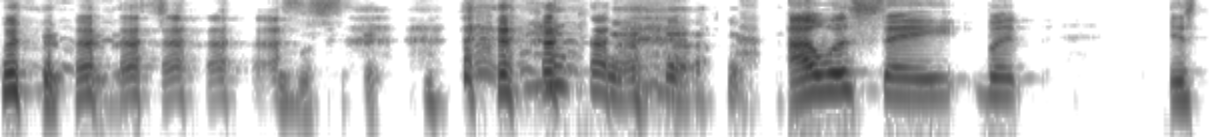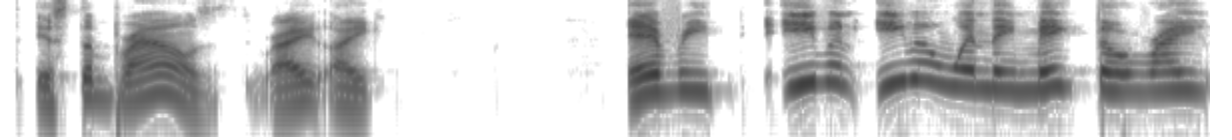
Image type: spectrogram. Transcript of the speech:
I would say, but it's it's the Browns, right? Like every even even when they make the right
